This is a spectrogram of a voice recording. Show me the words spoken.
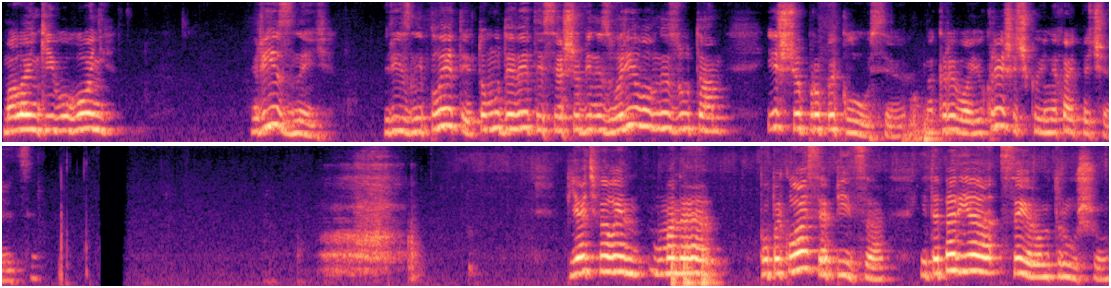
маленький вогонь різний, різні плити, тому дивитися, щоб і не згоріло внизу там, і щоб пропеклося. Накриваю кришечкою і нехай печеться. П'ять хвилин у мене попеклася піца, і тепер я сиром трушу.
